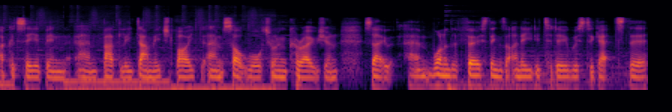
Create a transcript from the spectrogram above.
I could see had been um, badly damaged by um, salt water and corrosion. So um, one of the first things that I needed to do was to get the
